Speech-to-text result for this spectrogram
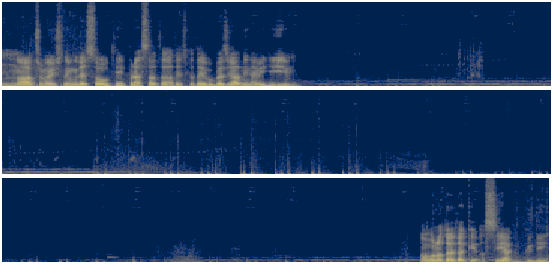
No a přemýšlím, kde jsou ty prasata, teďka tady vůbec žádný nevidím. Asi jak kdy.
